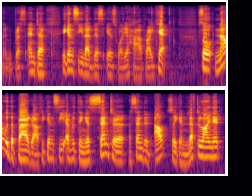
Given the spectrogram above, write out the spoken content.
Let me press enter. You can see that this is what you have right here. So now with the paragraph, you can see everything is center centered out. So you can left align it,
